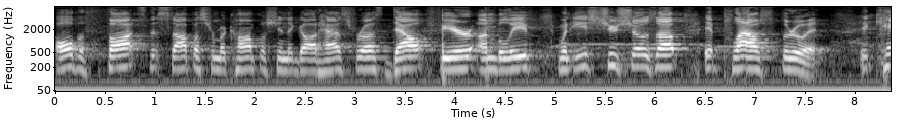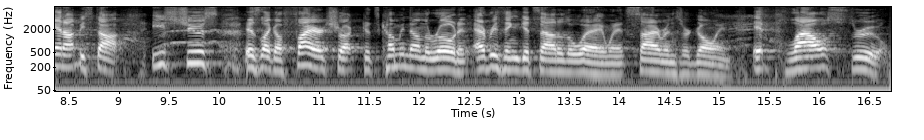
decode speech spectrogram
all the thoughts that stop us from accomplishing that God has for us doubt, fear, unbelief. When ischus shows up, it plows through it. It cannot be stopped. ischus is like a fire truck that's coming down the road and everything gets out of the way when its sirens are going. It plows through.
